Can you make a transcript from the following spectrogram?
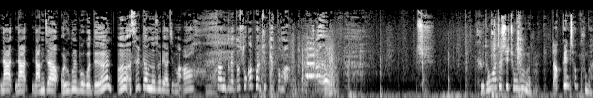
나, 나, 남자 얼굴 보거든? 어? 쓸데없는 소리 하지 마. 아우, 안 그래도 속 아파 죽겠구만. 아유. 규동 아저씨 정도면 딱 괜찮구만.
